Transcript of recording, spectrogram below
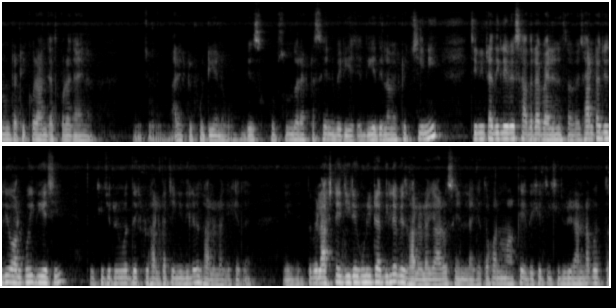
নুনটা ঠিক করে আন্দাজ করা যায় না। চলুন আর একটু ফুটিয়ে নেব। বেশ, খুব সুন্দর একটা সেন্ট বেরিয়েছে। দিয়ে দিলাম একটু চিনি। চিনিটা দিলে বেশ স্বাদটা ব্যালেন্স হবে। ঝালটা যদিও অল্পই দিয়েছি, তো খিচুড়ির মধ্যে একটু হালকা চিনি দিলে ভালো লাগে খেতে। এই যে, তবে লাস্টে জিরে গুঁড়িটা দিলে বেশ ভালো লাগে আরও সেন্ট লাগে। তখন মাকে দেখেছি খিচুড়ি রান্না করতো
